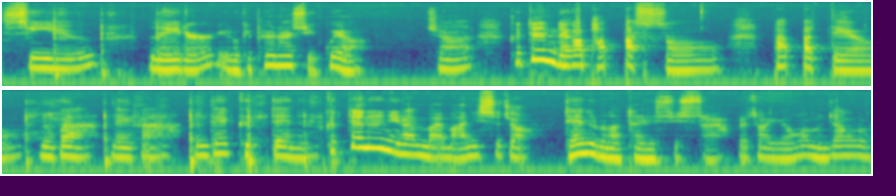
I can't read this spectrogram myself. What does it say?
see you later 이렇게 표현할 수 있고요. 자, 그때는 내가 바빴어. 바빴대요. 누가? 내가. 근데 그때는. 그때는 이란 말 많이 쓰죠. Then으로 나타낼 수 있어요. 그래서 영어 문장으로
